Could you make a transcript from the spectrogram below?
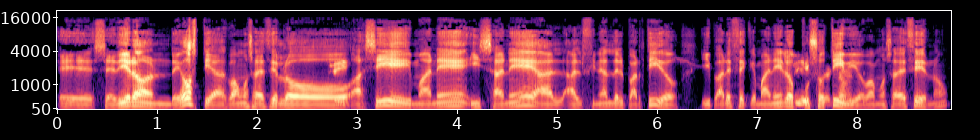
Eh, se dieron de hostias, vamos a decirlo así, Mané y Sané al, al final del partido. Y parece que Mané lo puso tibio, vamos a decir, ¿no?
